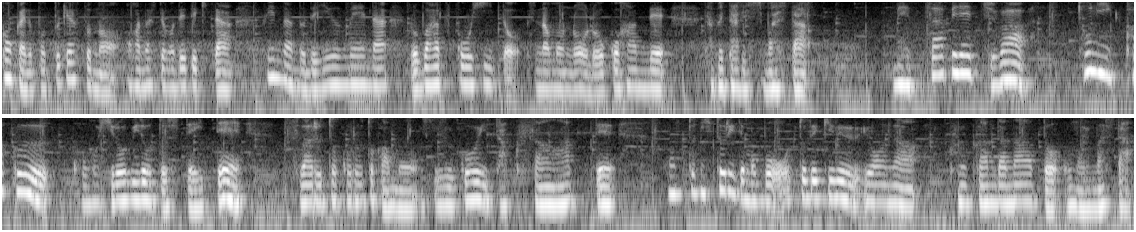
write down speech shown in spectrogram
今回のポッドキャストのお話でも出てきたフィンランドで有名なロバーツコーヒーとシナモンロールを湖畔で食べたりしました。メッツァビレッジはとにかくこう広々としていて座るところとかもすごいたくさんあって本当に一人でもぼーっとできるような空間だなと思いました。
